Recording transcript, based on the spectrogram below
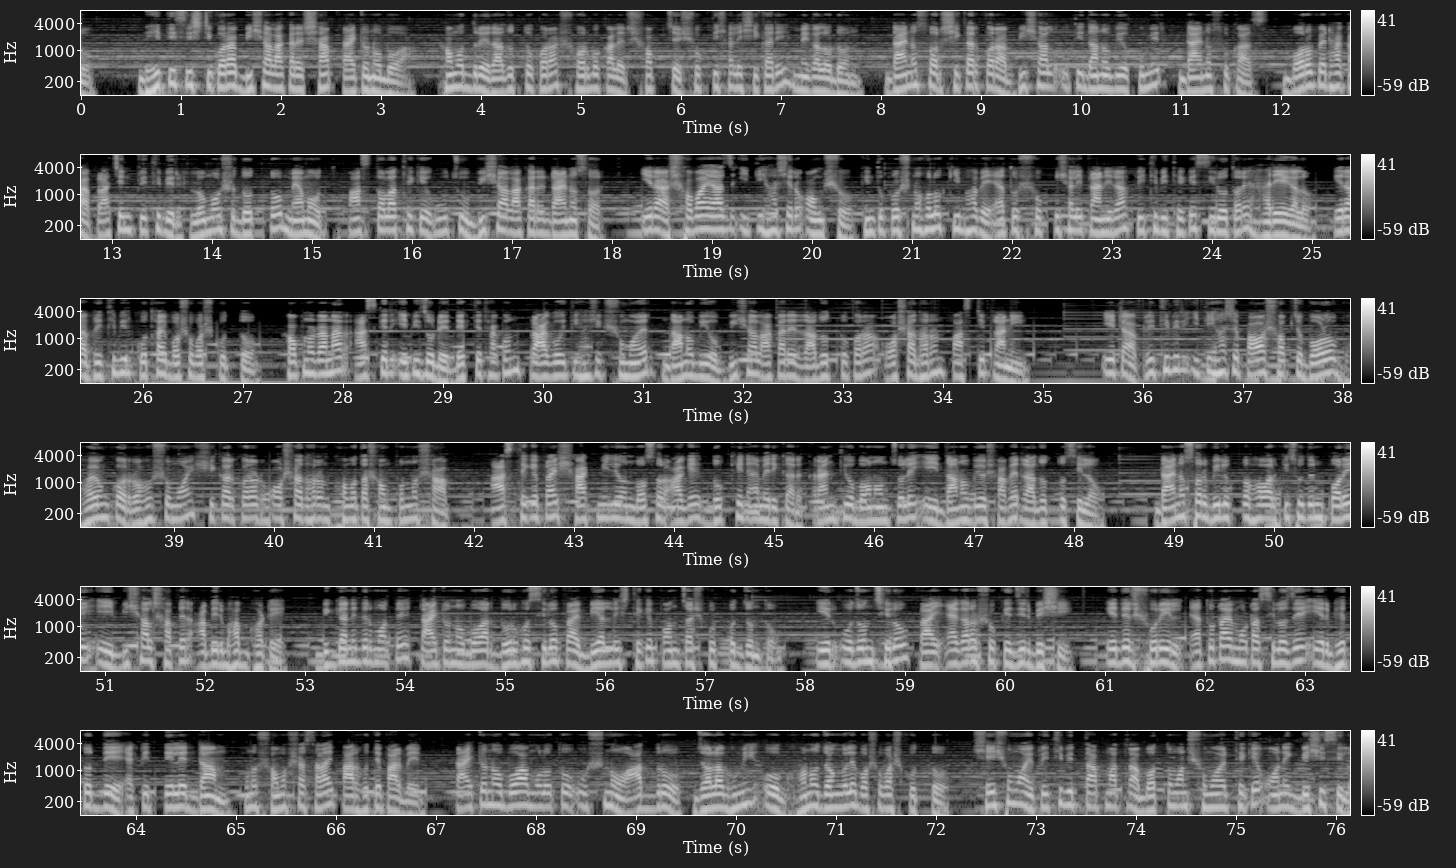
ভীতি সৃষ্টি করা বিশাল আকারের সাপ টাইটনোবোয়া। সমুদ্রে রাজত্ব করা সর্বকালের সবচেয়ে শক্তিশালী শিকারী মেগালোডন। ডাইনোসর শিকার করা বিশাল অতিদানবীয় কুমির ডাইনোসুকাস। বরফে ঢাকা প্রাচীন পৃথিবীর লোমস দত্ত ম্যামথ পাঁচতলা থেকে উঁচু বিশাল আকারের ডাইনোসর। এরা সবাই আজ ইতিহাসের অংশ, কিন্তু প্রশ্ন হলো কীভাবে এত শক্তিশালী প্রাণীরা পৃথিবী থেকে চিরতরে হারিয়ে গেল? এরা পৃথিবীর কোথায় বসবাস করত? স্বপ্নরানার আজকের এপিসোডে দেখতে থাকুন প্রাগৈতিহাসিক সময়ের দানবীয় বিশাল আকারের রাজত্ব করা অসাধারণ পাঁচটি প্রাণী। এটা পৃথিবীর ইতিহাসে পাওয়া সবচেয়ে বড় ভয়ঙ্কর রহস্যময় শিকার করার অসাধারণ ক্ষমতা সম্পন্ন সাপ। আজ থেকে প্রায় ষাট মিলিয়ন বছর আগে দক্ষিণ আমেরিকার ক্রান্তীয় বন অঞ্চলে এই দানবীয় সাপের রাজত্ব ছিল। ডাইনোসর বিলুপ্ত হওয়ার কিছুদিন পরেই এই বিশাল সাপের আবির্ভাব ঘটে। বিজ্ঞানীদের মতে, টাইটোনোবোয়ার দৈর্ঘ্য ছিল প্রায় বিয়াল্লিশ থেকে পঞ্চাশ ফুট পর্যন্ত। এর ওজন ছিল প্রায় এগারোশো কেজির বেশি। এদের শরীর এতটাই মোটা ছিল যে এর ভেতর দিয়ে একটি তেলের ডাম কোনো সমস্যা ছাড়াই পার হতে পারবে। টাইটোনোবোয়া মূলত উষ্ণ, আর্দ্র জলাভূমি ও ঘন জঙ্গলে বসবাস করত। সেই সময় পৃথিবীর তাপমাত্রা বর্তমান সময়ের থেকে অনেক বেশি ছিল,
